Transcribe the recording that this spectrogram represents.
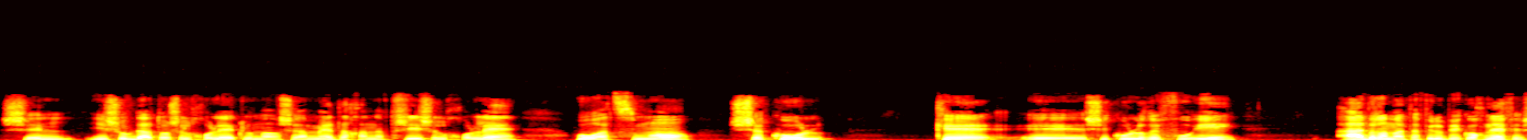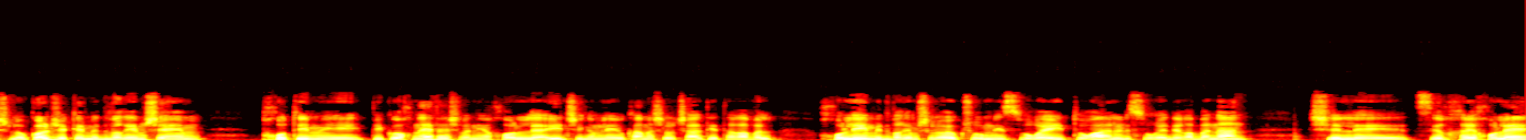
של יישוב דעתו של חולה, כלומר שהמתח הנפשי של חולה הוא עצמו שקול כשיקול רפואי עד רמת אפילו פיקוח נפש, לא כל שכן מדברים שהם פחותים מפיקוח נפש, ואני יכול להעיד שגם לי היו כמה שאלות שאלתי את הרב על חולים בדברים שלא היו קשורים לאיסורי תורה, אלא לאיסורי דה רבנן של אה, צרכי חולה,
